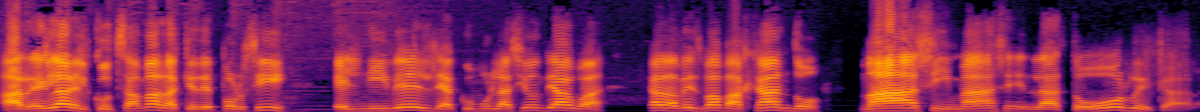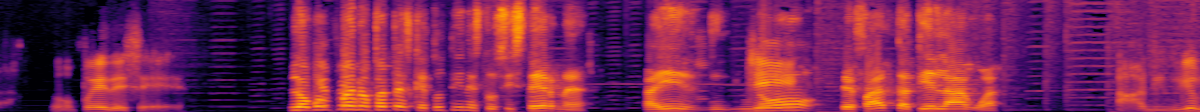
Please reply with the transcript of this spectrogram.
arreglar el Cutzamala, que de por sí el nivel de acumulación de agua cada vez va bajando más y más en la torre, cara. No puede ser. Lo bu- bueno, Pepe, es que tú tienes tu cisterna. Ahí no te falta a ti el agua. Ah, yo,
